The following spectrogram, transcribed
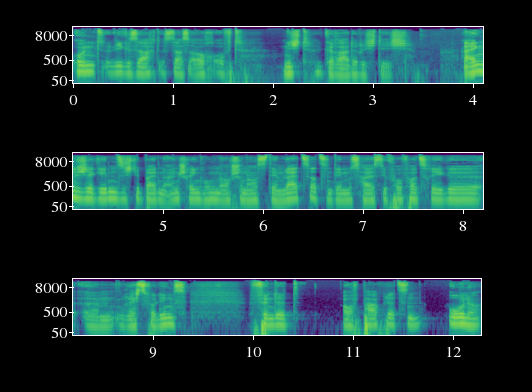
Und wie gesagt, ist das auch oft nicht gerade richtig. Eigentlich ergeben sich die beiden Einschränkungen auch schon aus dem Leitsatz, in dem es heißt, die Vorfahrtsregel ähm, rechts vor links findet auf Parkplätzen ohne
